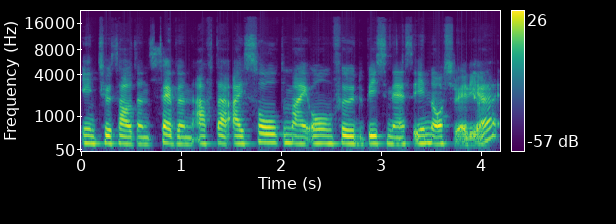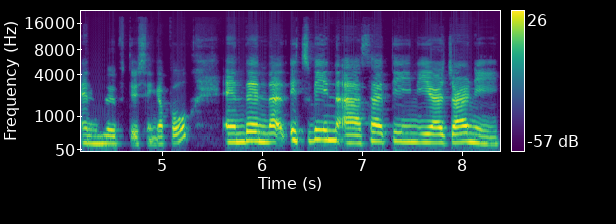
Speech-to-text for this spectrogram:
in 2007 after I sold my own food business in Australia and moved to Singapore. And then it's been a 13 year journey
